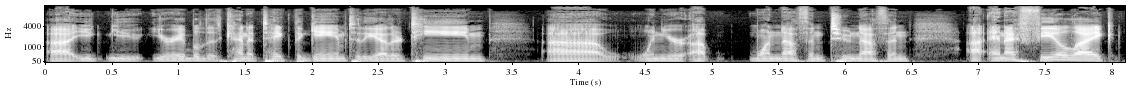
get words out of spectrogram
Uh, you, you, you're able to kind of take the game to the other team uh, when you're up one nothing, two nothing, uh, and I feel like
